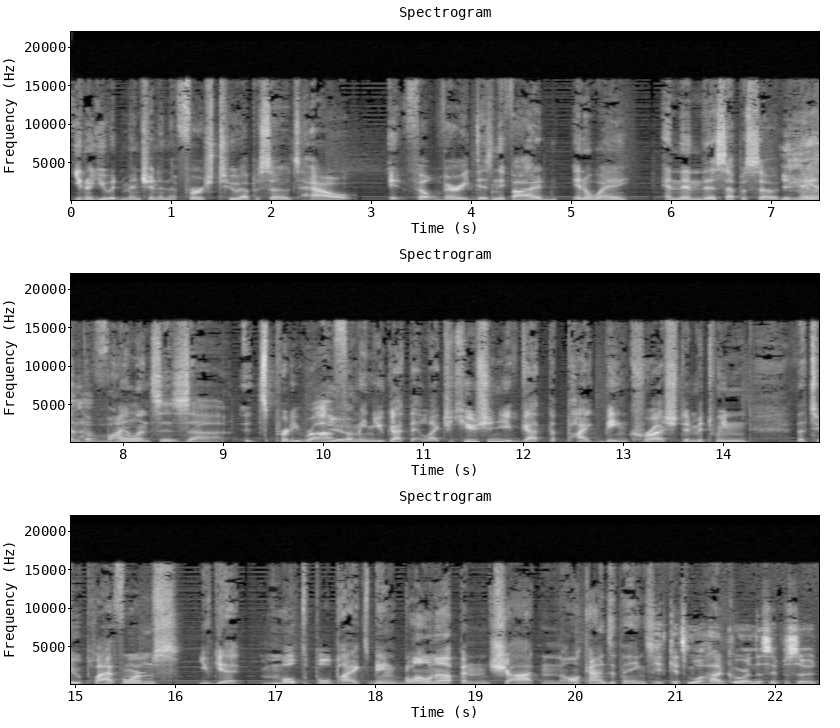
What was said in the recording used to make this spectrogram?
you know you had mentioned in the first two episodes how it felt very Disneyfied in a way. And then this episode, man, the violence is uh it's pretty rough. Yeah. I mean, you've got the electrocution, you've got the pike being crushed in between the two platforms. You get multiple pikes being blown up and shot and all kinds of things. It gets more hardcore in this episode.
